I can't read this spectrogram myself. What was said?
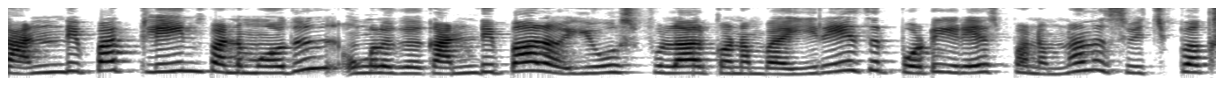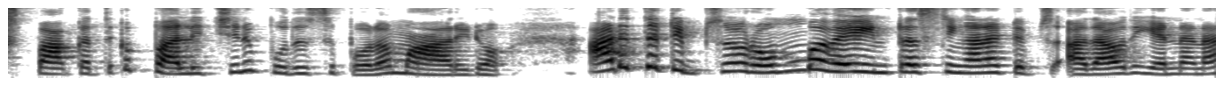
கண்டிப்பாக க்ளீன் பண்ணும்போது உங்களுக்கு கண்டிப்பாக யூஸ்ஃபுல்லாக இருக்கும். நம்ம இரேசர் போட்டு இரேஸ் பண்ணோம்னா அந்த ஸ்விட்ச் பாக்ஸ் பார்க்கறதுக்கு பளிச்சுன்னு புதுசு போல் மாறிடும். அடுத்த டிப்ஸும் ரொம்பவே இன்ட்ரெஸ்டிங்கான டிப்ஸ் அதாவது என்னென்னா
